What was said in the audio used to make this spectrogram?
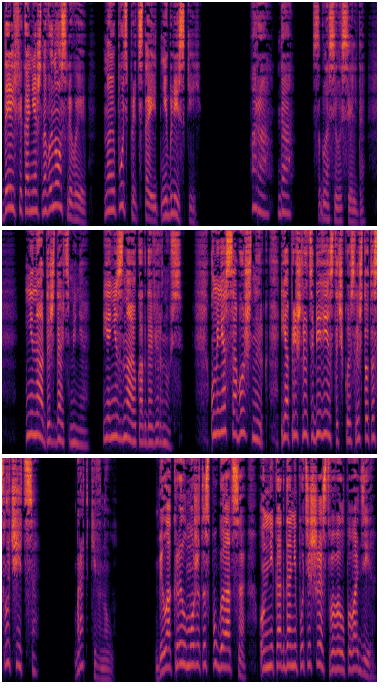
Дельфи, конечно, выносливые, но и путь предстоит не близкий». «Пора, да», — согласилась Эльда. «Не надо ждать меня. Я не знаю, когда вернусь. У меня с собой шнырк. Я пришлю тебе весточку, если что-то случится». Брат кивнул. Белокрыл может испугаться, он никогда не путешествовал по воде.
